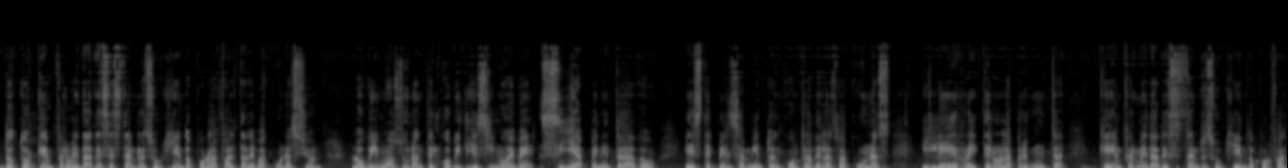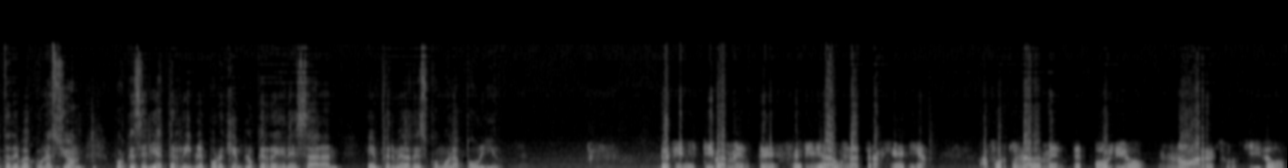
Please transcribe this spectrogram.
doctor, ¿qué enfermedades están resurgiendo por la falta de vacunación? Lo vimos durante el COVID-19, sí ha penetrado este pensamiento en contra de las vacunas y le reitero la pregunta, ¿qué enfermedades están resurgiendo por falta de vacunación? Porque sería terrible, por ejemplo, que regresaran enfermedades como la polio. Definitivamente sería una tragedia. Afortunadamente polio no ha resurgido,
